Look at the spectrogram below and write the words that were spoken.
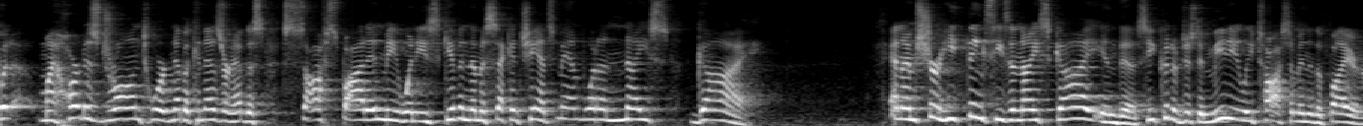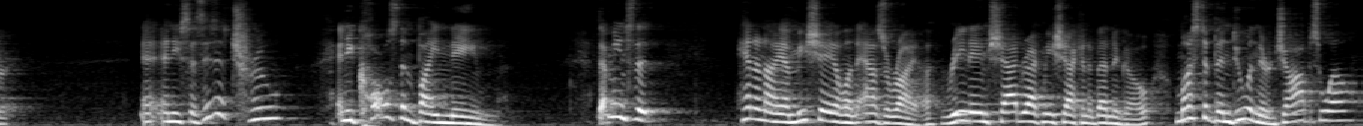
But my heart is drawn toward Nebuchadnezzar and I have this soft spot in me when he's given them a second chance. Man, what a nice guy. And I'm sure he thinks he's a nice guy in this. He could have just immediately tossed him into the fire. And, and he says, Is it true? And he calls them by name. That means that Hananiah, Mishael, and Azariah, renamed Shadrach, Meshach, and Abednego, must have been doing their jobs well.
